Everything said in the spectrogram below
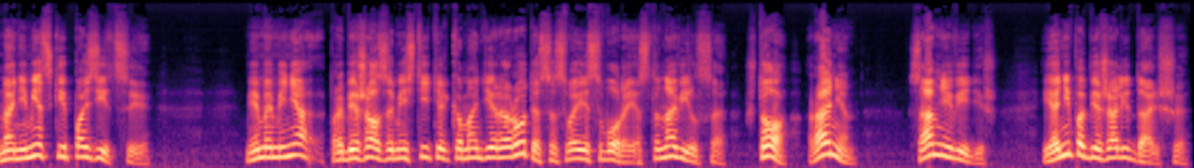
на немецкие позиции. Мимо меня пробежал заместитель командира роты со своей сворой, остановился. «Что, ранен? Сам не видишь?» И они побежали дальше.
